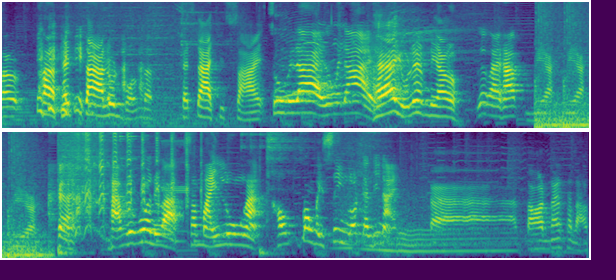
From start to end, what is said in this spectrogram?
ถ้าถ้าเพชรจ้ารุ่นผมแบบเพชรจ้าชิดซ้าย สู้ไม่ได้สู้ไม่ได้ แพ้อยู่เรื่องเดียวเรื่องอะไรครับ เมียเมีย เรือถามลุงอ้วนดีกว่า สมัยลุงอะเขาต้องไปซิ่งรถกันที่ไหน แต่ตอนนั้นสนาม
